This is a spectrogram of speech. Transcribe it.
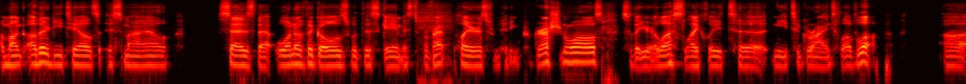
Among other details, Ismail says that one of the goals with this game is to prevent players from hitting progression walls so that you're less likely to need to grind to level up. Uh,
